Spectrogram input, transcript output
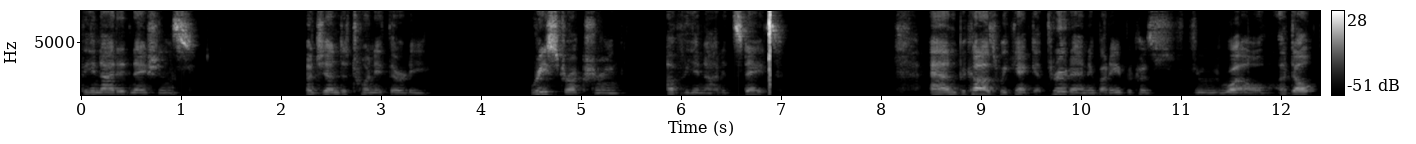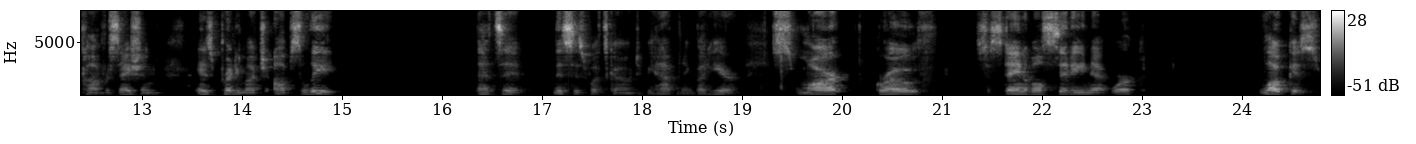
the United Nations Agenda 2030 restructuring of the United States. And because we can't get through to anybody, because, well, adult conversation is pretty much obsolete, that's it. This is what's going to be happening. But here, smart growth, sustainable city network, Locus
